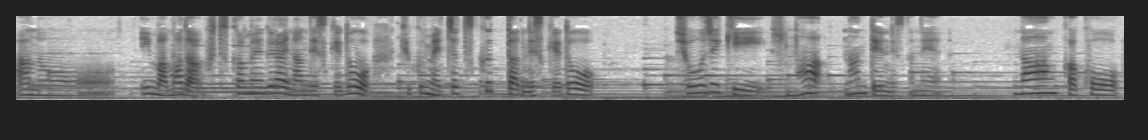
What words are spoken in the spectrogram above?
あのー、今まだ2日目ぐらいなんですけど曲めっちゃ作ったんですけど正直そななて言うんですかねなんかこ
